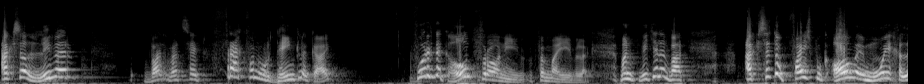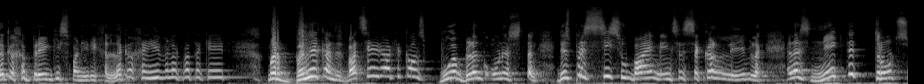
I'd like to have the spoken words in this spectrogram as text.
Ek sal liewer wat wat sê vrek van ordentlikheid voordat ek hulp vra nie vir my huwelik. Want weet julle wat? Ek sit op Facebook al my mooi gelukkige prentjies van hierdie gelukkige huwelik wat ek het, maar binnekant is wat sê jy daar Afrikaans bo blink onder stink. Dis presies hoe baie mense sukkel in huwelik. Hulle is net te trots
